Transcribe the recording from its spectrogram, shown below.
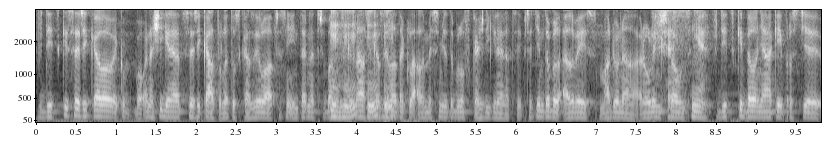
vždycky se říkalo, jako o naší generaci se říká, tohle to zkazilo a přesně internet třeba Mhm, mm-hmm, nás zkazila mhm. takhle, ale myslím, že to bylo v každé generaci. Předtím to byl Elvis, Madonna, Rolling. Stones. Vždycky byl nějaký prostě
